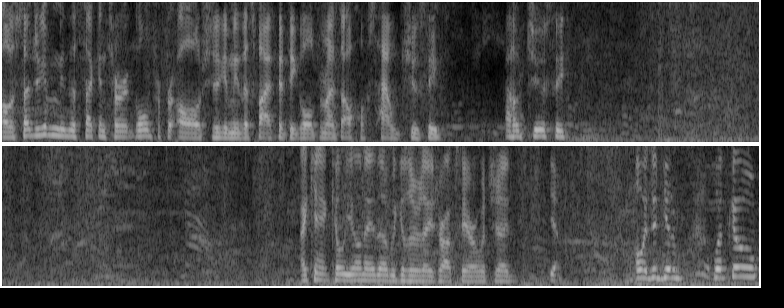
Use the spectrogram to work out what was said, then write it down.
Oh, Sedge giving me the second turret gold for, for oh, she's giving me this 550 gold for myself. Oh, how juicy. How juicy. I can't kill Yone though because there's Aatrox here, which I, yeah. Oh, I did get him. Let's go.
